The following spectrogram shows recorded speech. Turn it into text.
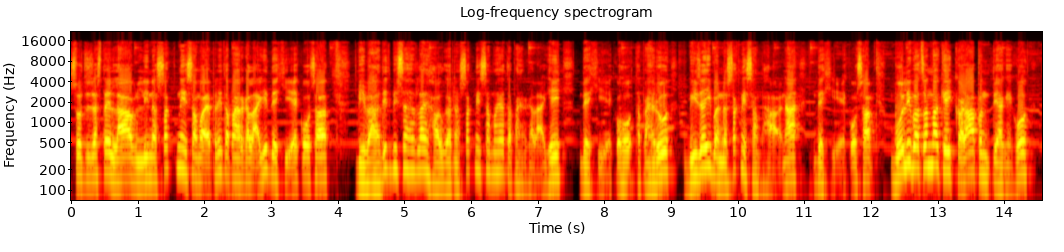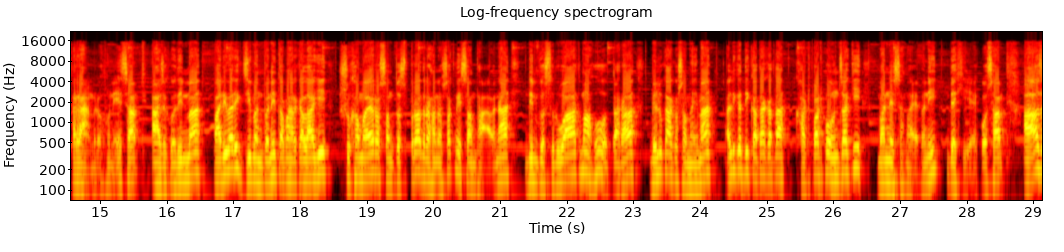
सोचे जस्तै लाभ लिन सक्ने समय पनि तपाईँहरूका लागि देखिएको छ। विवादित विषयहरूलाई हल गर्न सक्ने समय तपाईँहरूका लागि देखिएको हो। तपाईँहरू विजयी बन्न सक्ने सम्भावना देखिएको छ। बोली वचनमा केही कडापन त्यागेको राम्रो हुनेछ। आजको दिनमा पारिवारिक जीवन पनि तपाईँहरूका लागि सुखमय र सन्तोषप्रद रहन सक्ने सम्भावना दिनको सुरुवातमा हो तर बेलुकाको समयमा अलिकति कता कता खटपट पो हुन्छ कि भन्ने समय पनि देखिएको छ। आज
